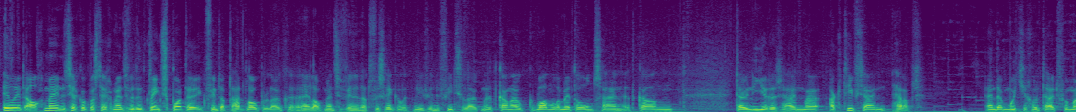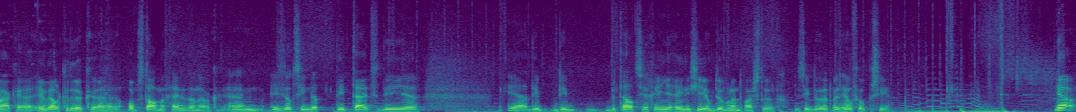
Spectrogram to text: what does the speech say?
Heel in het algemeen, dat zeg ik ook wel eens tegen mensen, dat klinkt sporten. Ik vind dat hardlopen leuk. Een hele hoop mensen vinden dat verschrikkelijk. Die vinden fietsen leuk. Maar het kan ook wandelen met de hond zijn. Het kan tuinieren zijn. Maar actief zijn helpt. En daar moet je gewoon tijd voor maken, in welke drukke omstandigheden dan ook. En je zult zien dat die tijd, die, eh, ja, die, die betaalt zich in je energie ook dubbel en dwars terug. Dus ik doe het met heel veel plezier. Ja,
